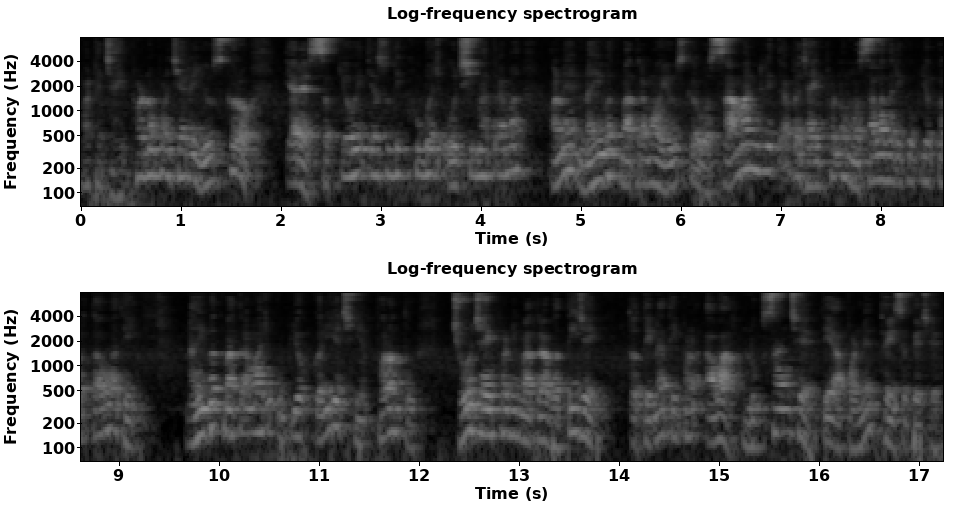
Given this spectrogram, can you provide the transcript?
માટે જાયફળનો પણ જ્યારે યુઝ કરો, ત્યારે શક્ય હોય ત્યાં સુધી ખૂબ જ ઓછી માત્રામાં અને નહિવત માત્રામાં યુઝ કરવો સામાન્ય રીતે આપણે જાયફળનો મસાલા તરીકે ઉપયોગ કરતા હોવાથી નહિવત માત્રામાં જ ઉપયોગ કરીએ છીએ, પરંતુ જો જાયફળની માત્રા વધતી જાય, તો તેનાથી પણ આવા નુકસાન છે તે આપણને થઈ શકે છે.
